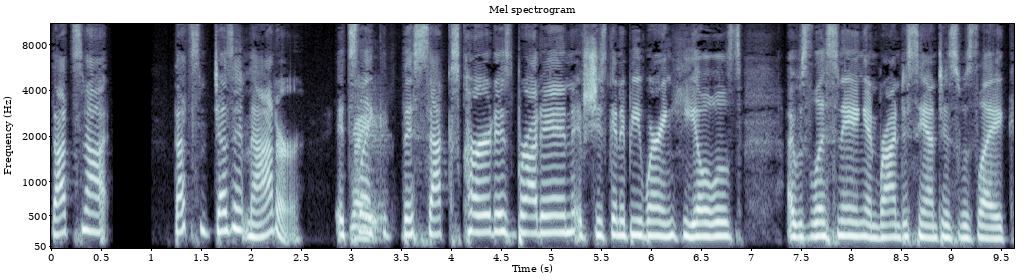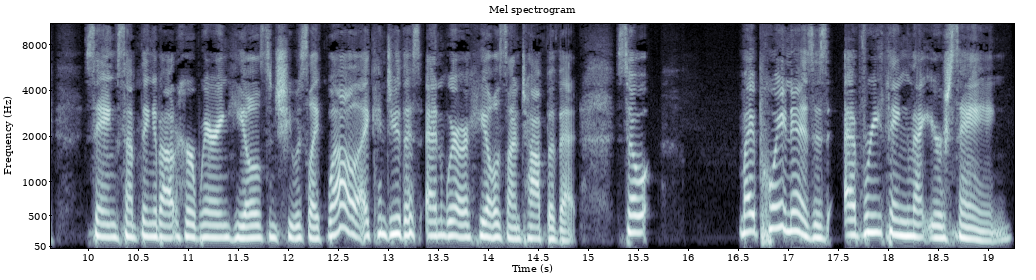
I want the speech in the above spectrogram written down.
That's not, that's doesn't matter. It's Right. like the sex card is brought in if she's going to be wearing heels. I was listening and Ron DeSantis was like saying something about her wearing heels. And she was like, well, I can do this and wear heels on top of it. So my point is, is everything that you're saying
